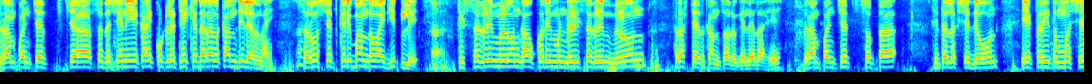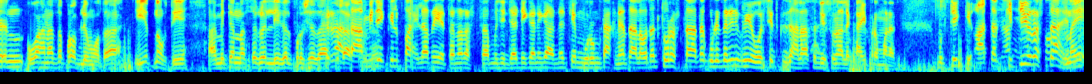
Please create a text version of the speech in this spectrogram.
ग्रामपंचायतच्या सदस्यांनी काय कुठल्या ठेकेदाराला काम दिलेलं नाही. सर्व शेतकरी बांधव आहेत इथले. ती सगळी मिळून गावकरी मंडळी सगळी मिळून रस्त्याचं काम चालू केलेलं आहे. ग्रामपंचायत स्वतः इथं लक्ष देऊन एकतर इथं मशीन वाहनाचा प्रॉब्लेम होता येत नव्हती. आम्ही त्यांना सगळं लिगल प्रोसेस आता आम्ही देखील पाहिला आता येताना रस्ता म्हणजे ज्या ठिकाणी गाडण्यात ते मुरुम टाकण्यात आला होता तो रस्ता आता कुठेतरी व्यवस्थित झाला असं दिसून आलं काही प्रमाणात. मग ते कि- आता किती रस्ता आहे? नाही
